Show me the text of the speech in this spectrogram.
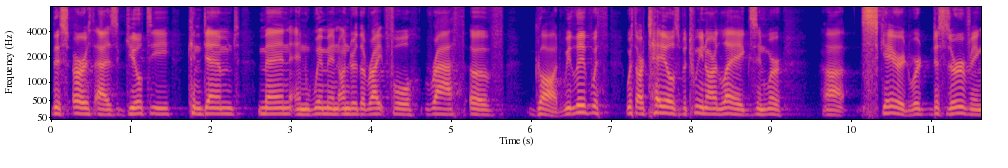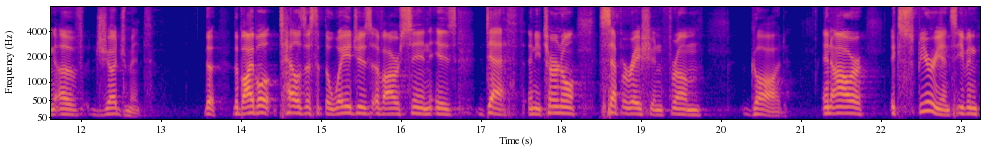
this earth as guilty, condemned men and women under the rightful wrath of God. We live with, with our tails between our legs and we're uh, scared, we're deserving of judgment. The, the Bible tells us that the wages of our sin is death, an eternal separation from God. And our experience even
